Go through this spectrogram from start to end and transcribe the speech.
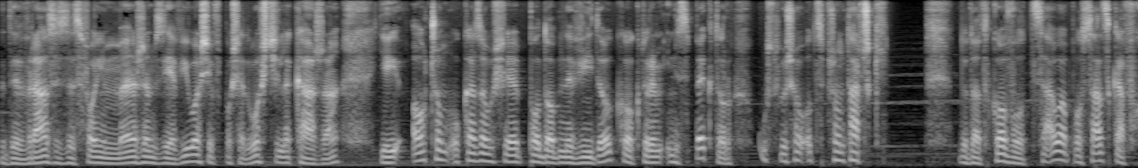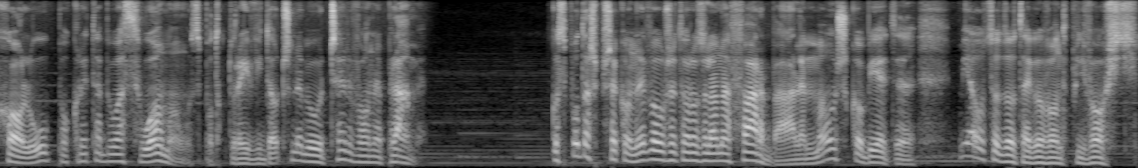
Gdy wraz ze swoim mężem zjawiła się w posiadłości lekarza, jej oczom ukazał się podobny widok, o którym inspektor usłyszał od sprzątaczki. Dodatkowo cała posadzka w holu pokryta była słomą, spod której widoczne były czerwone plamy. Gospodarz przekonywał, że to rozlana farba, ale mąż kobiety miał co do tego wątpliwości.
